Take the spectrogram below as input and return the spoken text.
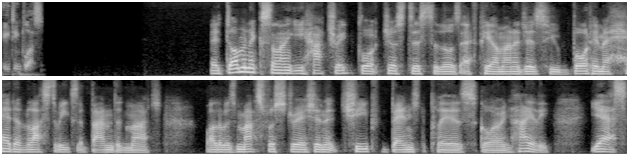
18 plus. A Dominic Solanke hat trick brought justice to those FPL managers who bought him ahead of last week's abandoned match, while there was mass frustration at cheap benched players scoring highly. Yes,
